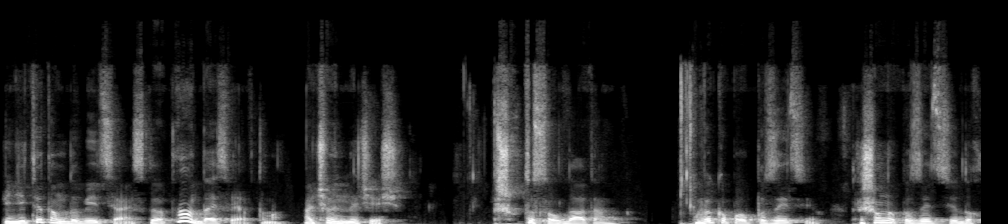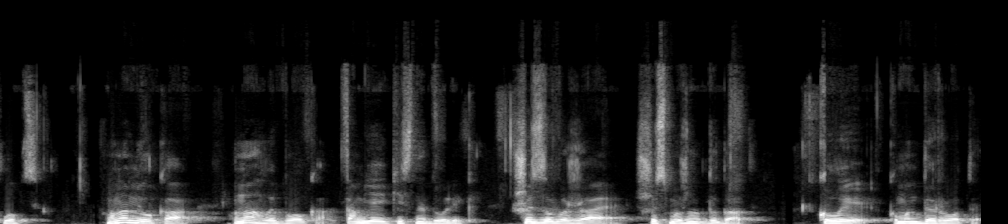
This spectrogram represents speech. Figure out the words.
підійти там до бійця і сказати, а дай свій автомат. А чого він не чище? Пішов до солдата, викопав позицію, прийшов на позицію до хлопців. Вона мілка, вона глибока, там є якісь недоліки, щось заважає, щось можна додати. Коли командир роти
